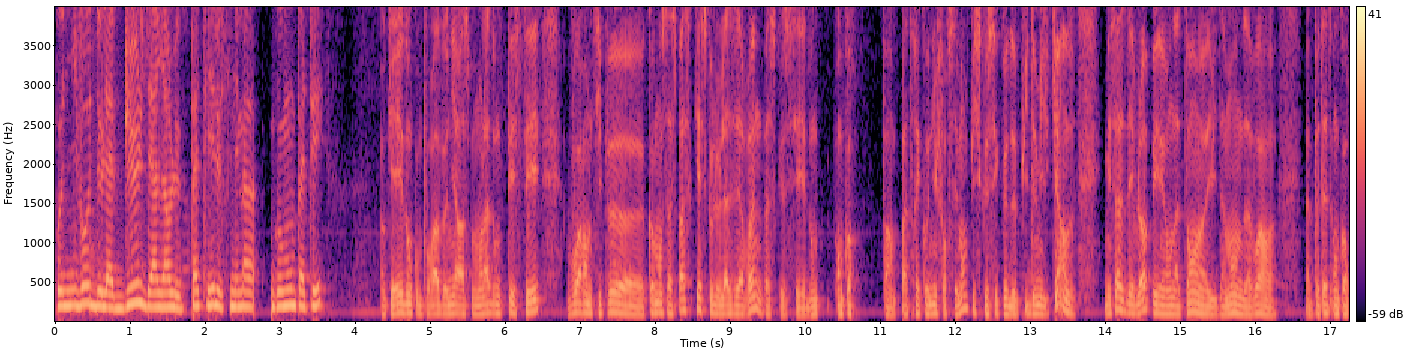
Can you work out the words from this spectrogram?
Au niveau de la bulle derrière le pâté, le cinéma Gaumont Pâté. Ok, donc on pourra venir à ce moment-là donc tester, voir un petit peu euh, comment ça se passe. Qu'est-ce que le laser run? Parce que c'est donc encore, enfin pas très connu forcément puisque c'est que depuis 2015, mais ça se développe et on attend euh, évidemment d'avoir euh, peut-être encore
